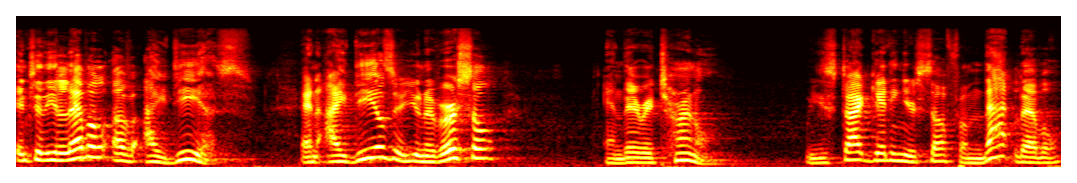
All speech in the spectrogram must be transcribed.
into the level of ideas. And ideals are universal and they're eternal. When you start getting yourself from that level,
